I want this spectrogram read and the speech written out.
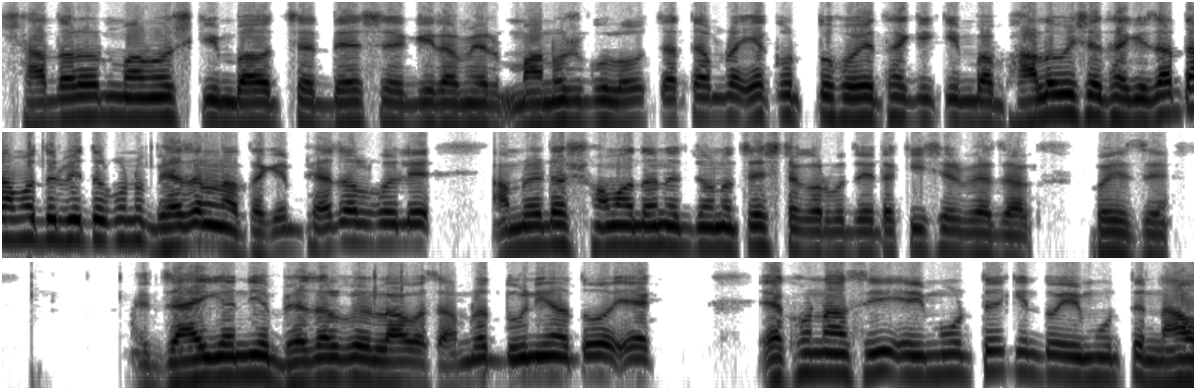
সাধারণ মানুষ কিংবা হচ্ছে দেশে গ্রামের মানুষগুলো যাতে আমরা একত্র হয়ে থাকি কিংবা ভালোবেসে থাকি, যাতে আমাদের ভিতর কোনো ভেজাল না থাকে। ভেজাল হইলে আমরা এটা সমাধানের জন্য চেষ্টা করব যে এটা কিসের ভেজাল হয়েছে। জায়গা নিয়ে ভেজাল করে লাভ আছে। আমরা দুনিয়া তো এক এখন আছি এই মুহূর্তে, কিন্তু এই মুহূর্তে নাও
